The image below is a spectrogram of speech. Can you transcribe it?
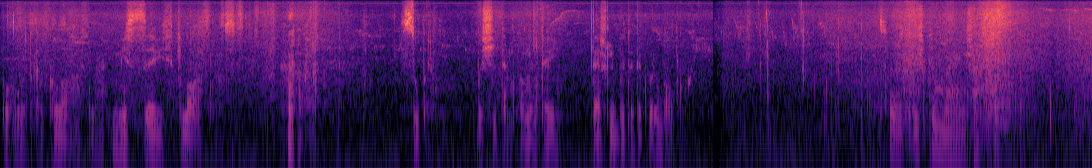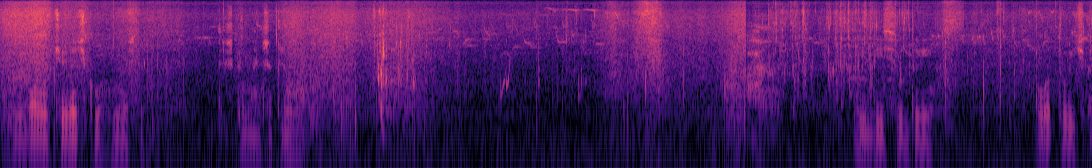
Погодка класна. Місцевість класна. Супер. Пишіть там коментарі. Теж любите таку рибалку. Це вже трішки менше. Добавив черв'ячку, бачите. Трішки менше клюнув. Опа. Іди сюди. Плотвичка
